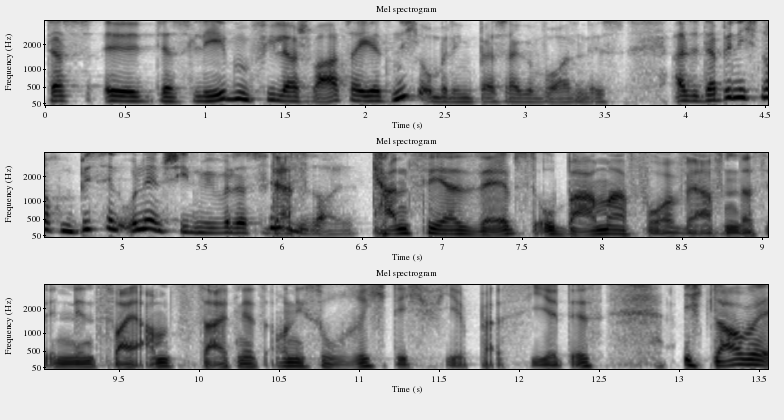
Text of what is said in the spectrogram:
dass äh, das Leben vieler Schwarzer jetzt nicht unbedingt besser geworden ist. Also da bin ich noch ein bisschen unentschieden, wie wir das finden Das sollen. kannst du ja selbst Obama vorwerfen, dass in den zwei Amtszeiten jetzt auch nicht so richtig viel passiert ist. Ich glaube,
